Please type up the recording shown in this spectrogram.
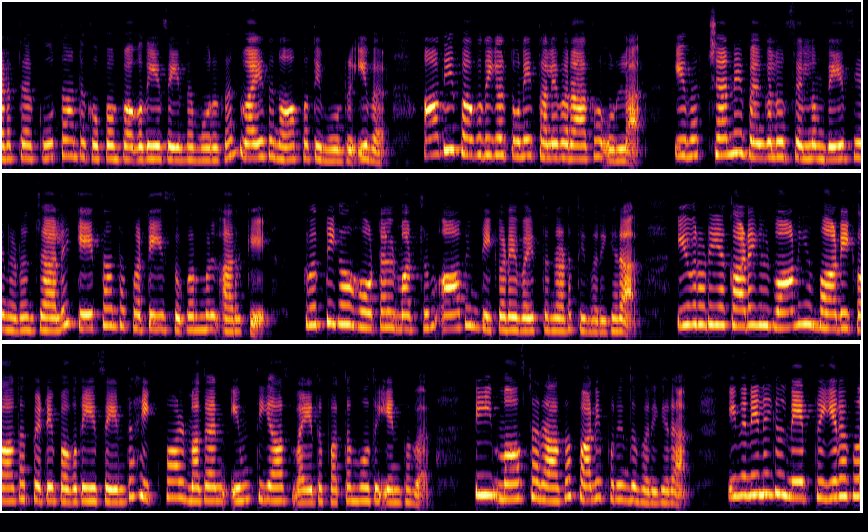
அடுத்த கூத்தாண்டகுப்பம் பகுதியை சேர்ந்த முருகன் வயது நாற்பத்தி மூன்று இவர் அதே பகுதியில் துணைத் தலைவராக உள்ளார். இவர் சென்னை பெங்களூர் செல்லும் தேசிய நெடுஞ்சாலை கேத்தாண்டப்பட்டி சுகர்மல் அருகே. கிருத்திகா ஹோட்டல் மற்றும் ஆவின் டீ கடை வைத்து நடத்தி வருகிறார். இவருடைய கடையில் வாணியம்பாடி காதப்பேட்டை பகுதியைச் சேர்ந்த இக்பால் மகன் இம்தியாஸ் வயது பத்தொன்பது என்பவர் டீ மாஸ்டராக பணிபுரிந்து வருகிறார். இந்த நிலையில் நேற்று இரவு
